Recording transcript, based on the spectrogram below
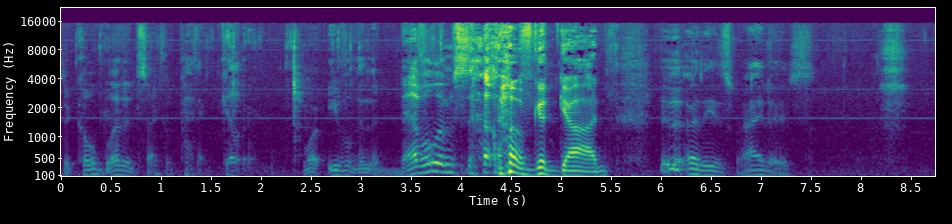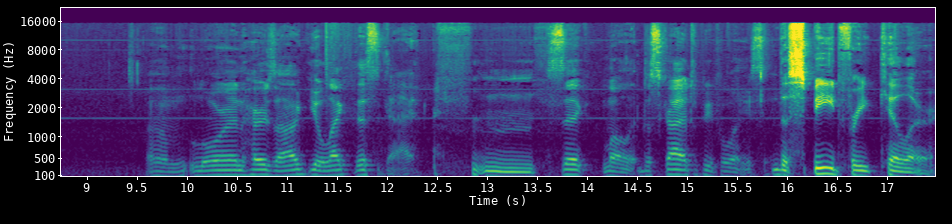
He's a cold-blooded psychopathic killer, more evil than the devil himself. Oh, good God. Who are these writers? Um, Loren Herzog. You'll like this guy. Sick mullet. Describe to people what you see. The Speed Freak Killer.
